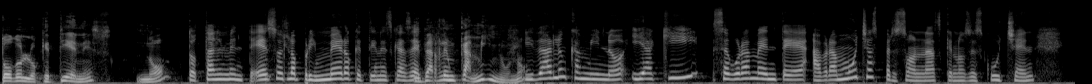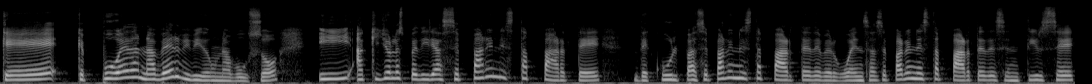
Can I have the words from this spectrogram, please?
todo lo que tienes, ¿no? Totalmente, eso es lo primero que tienes que hacer. Y darle un camino, ¿no? Y darle un camino. Y aquí seguramente habrá muchas personas que nos escuchen que, que puedan haber vivido un abuso. Y aquí yo les pediría, separen esta parte de culpa, separen esta parte de vergüenza, separen esta parte de sentirse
